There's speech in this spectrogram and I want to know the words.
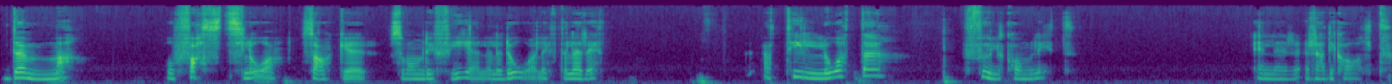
döma och fastslå saker som om det är fel eller dåligt eller rätt. Att tillåta fullkomligt eller radikalt.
